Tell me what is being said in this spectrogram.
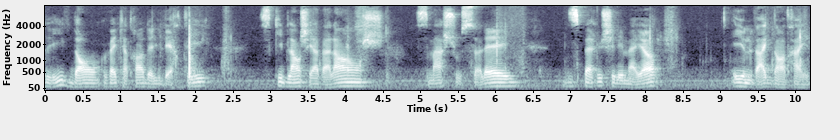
livres, dont 24 heures de liberté, Ski blanche et avalanche, Smash sous le soleil, Disparu chez les Mayas et Une vague d'entraide.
